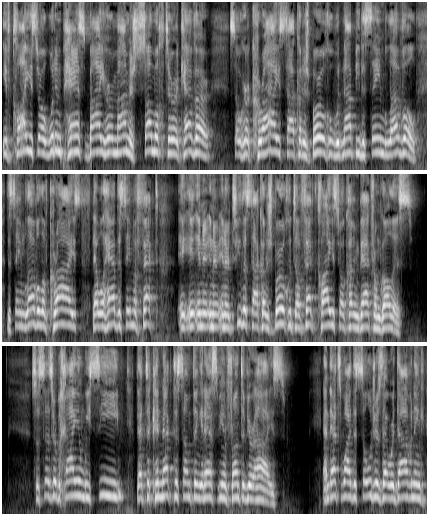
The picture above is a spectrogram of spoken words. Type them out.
if Klal Yisrael wouldn't pass by her mamish, samuch to her kever, so her cries to HaKadosh Baruch Hu would not be the same level, the same level of cries that will have the same effect in, in, in, in her tefillas to HaKadosh Baruch Hu to affect Klal Yisrael coming back from Golis. So says Rabbi Chaim, we see that to connect to something, it has to be in front of your eyes. And that's why the soldiers that were davening,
